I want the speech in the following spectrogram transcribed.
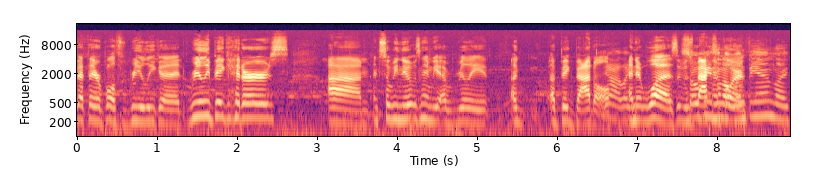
that they were both really good, really big hitters. Um, and so we knew it was going to be a really a, a big battle. Yeah, like and it was. It was Sophie's back and an forth. Olympian, like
